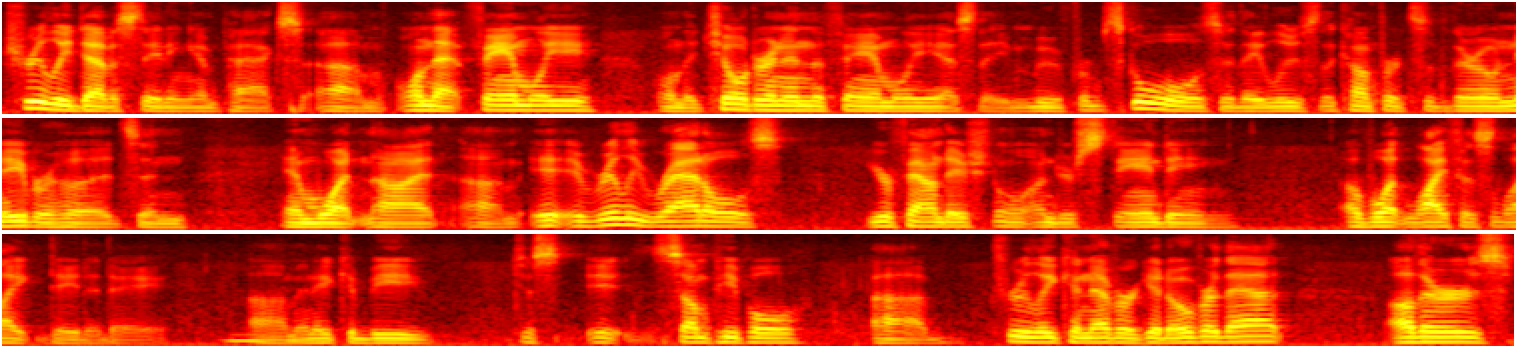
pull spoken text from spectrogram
truly devastating impacts um, on that family, on the children in the family as they move from schools or they lose the comforts of their own neighborhoods and and whatnot. Um, it, it, really rattles your foundational understanding of what life is like day to day. Um, and it can be just it, some people uh, truly can never get over that. Others,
